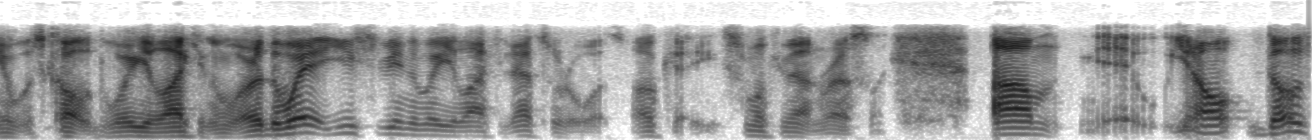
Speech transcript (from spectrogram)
it was called, the way you like it, or the way it used to be and the way you like it. That's what it was. Okay, Smoky Mountain Wrestling. Um, you know, those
